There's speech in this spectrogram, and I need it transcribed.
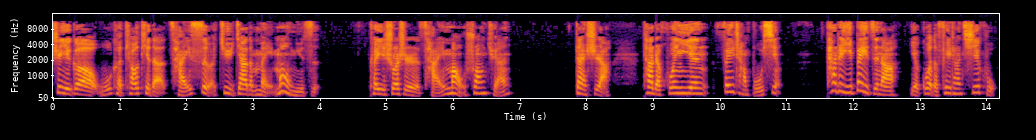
是一个无可挑剔的才色俱佳的美貌女子，可以说是才貌双全。但是啊，她的婚姻非常不幸，她这一辈子呢也过得非常凄苦。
